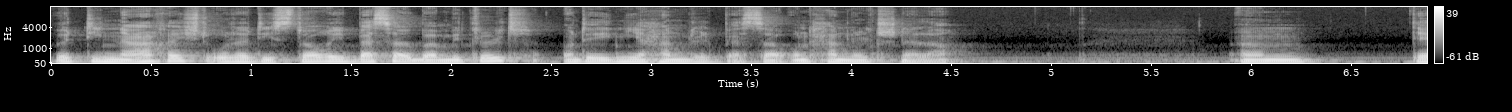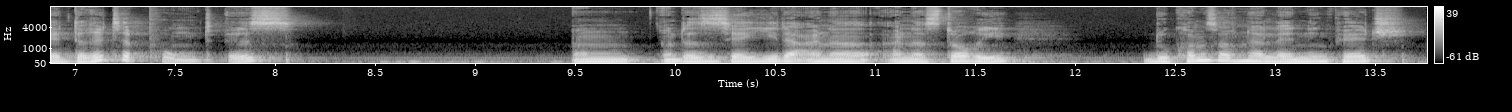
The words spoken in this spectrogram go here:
wird die Nachricht oder die Story besser übermittelt und derjenige handelt besser und handelt schneller. Ähm, der dritte Punkt ist, ähm, und das ist ja jeder einer, einer Story, du kommst auf eine Landingpage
